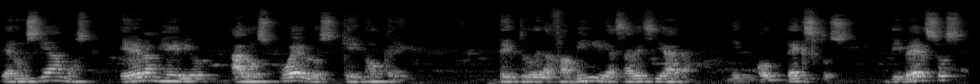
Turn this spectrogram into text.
y anunciamos el Evangelio a los pueblos que no creen. Dentro de la familia salesiana y en contextos diversos,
